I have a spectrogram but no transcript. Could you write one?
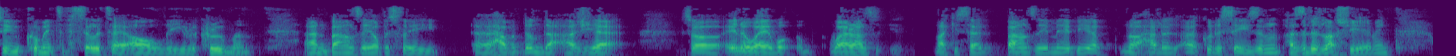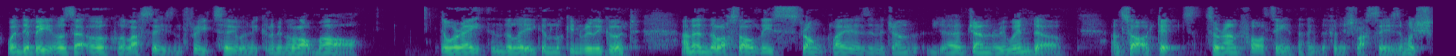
to come in to facilitate all the recruitment, and Barnsley obviously uh, haven't done that as yet. So in a way, whereas like you said, Barnsley maybe have not had a, a good a season as they did last year. I mean, when they beat us at Oakwell last season 3-2, and it could have been a lot more, they were eighth in the league and looking really good. And then they lost all these strong players in the Jan- uh, January window and sort of dipped to around 14th, I think they finished last season, which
